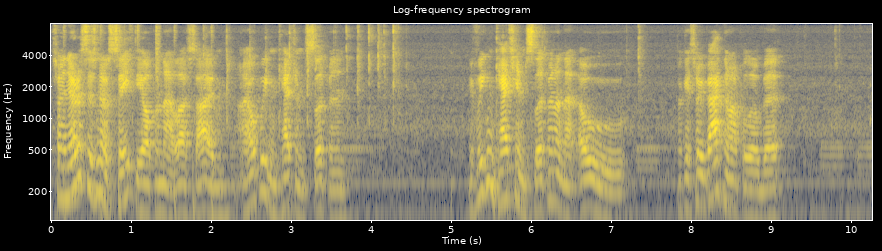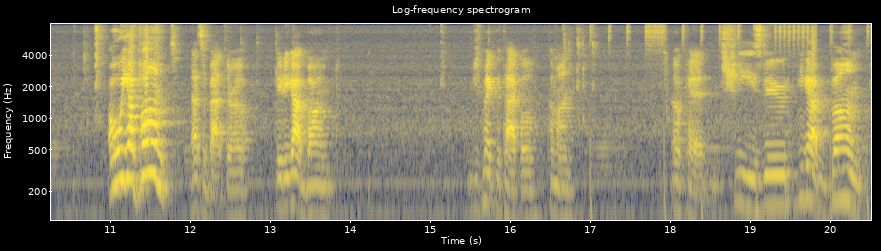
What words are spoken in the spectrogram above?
So I notice there's no safety help on that left side. I hope we can catch him slipping. If we can catch him slipping on that... Oh. Okay, so we back him up a little bit. Oh, he got bumped! That's a bad throw. Dude, he got bumped. Just make the tackle. Come on. Okay, jeez, dude. He got bumped.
